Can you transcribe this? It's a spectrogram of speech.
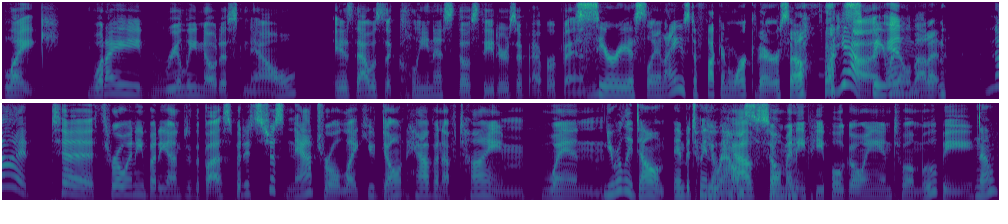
like what i really noticed now is that was the cleanest those theaters have ever been Seriously, and I used to fucking work there, so let's Yeah, be real about it. not to throw anybody under the bus but it's just natural like you don't have enough time when You really don't in between you the rounds. have so Mm-mm. many people going into a movie No.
